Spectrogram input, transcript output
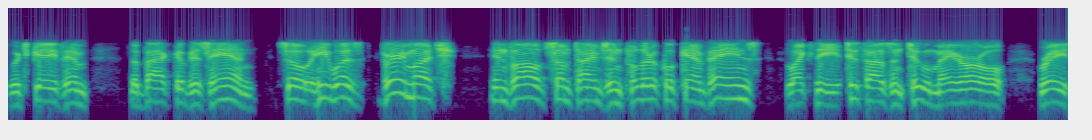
which gave him the back of his hand. So he was very much involved sometimes in political campaigns, like the 2002 mayoral race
